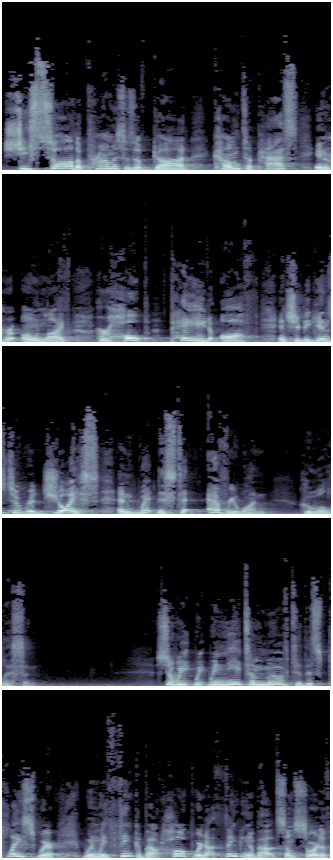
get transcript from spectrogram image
She saw the promises of God come to pass in her own life. Her hope paid off, and she begins to rejoice and witness to everyone who will listen. So we, we, we need to move to this place where when we think about hope, we're not thinking about some sort of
